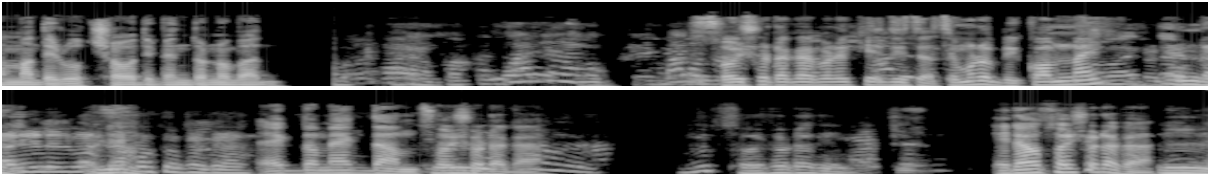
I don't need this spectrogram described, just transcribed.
আমাদের উৎসাহ দিবেন। ধন্যবাদ। ছয়শো টাকা করে কেজি আছে মুরব্বী কম নাই। একদম একদম ছয়শো টাকা। ছয়শো টাকা। এটাও ছয়শো টাকা? হুম।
